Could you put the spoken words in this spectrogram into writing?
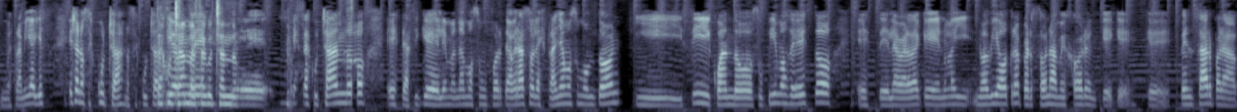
nuestra amiga y es ella nos escucha, nos escucha. Está siempre, escuchando, está escuchando. Eh, está escuchando, este, así que le mandamos un fuerte abrazo, la extrañamos un montón y sí, cuando supimos de esto, este, la verdad que no hay, no había otra persona mejor en que, que, que pensar para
